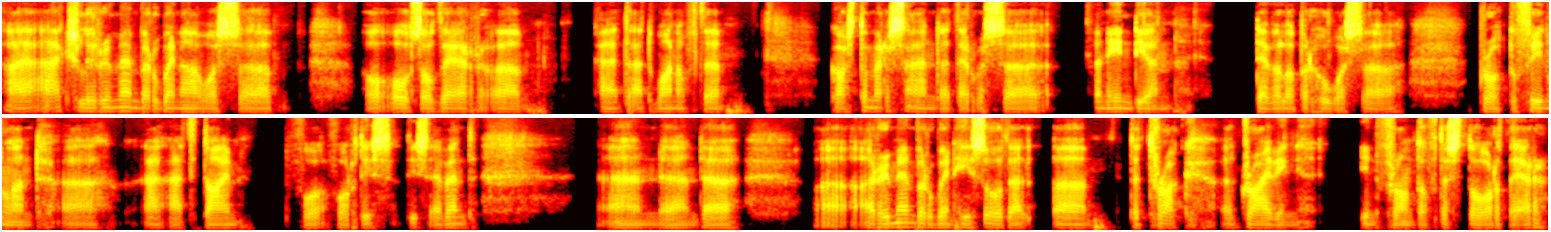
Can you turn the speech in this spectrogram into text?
I actually remember when I was uh, also there um, at, at one of the customers, and there was uh, an Indian developer who was uh, brought to Finland uh, at the time for, for this this event, and and uh, uh, I remember when he saw that um, the truck driving in front of the store there,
